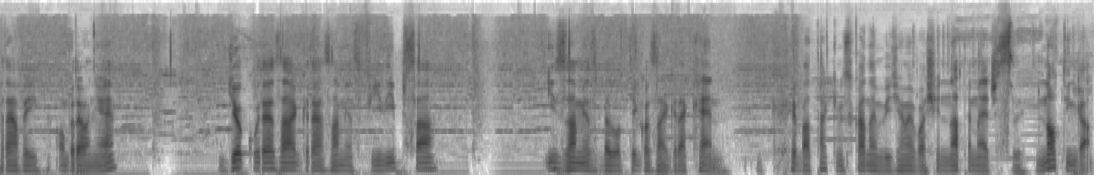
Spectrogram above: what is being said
prawej obronie. Diokureza gra zamiast Philipsa i zamiast Belottiego zagra Ken. I chyba takim składem wyjdziemy właśnie na ten mecz z Nottingham.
